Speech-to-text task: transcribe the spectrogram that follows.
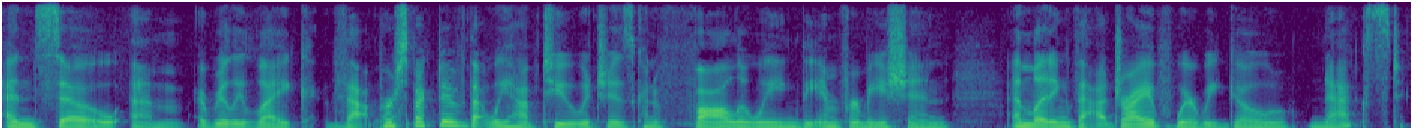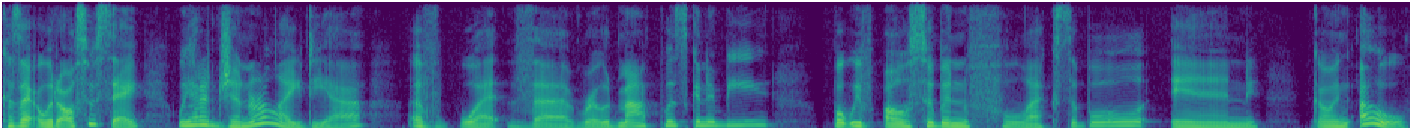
And so um, I really like that perspective that we have too, which is kind of following the information and letting that drive where we go next. Because I would also say we had a general idea of what the roadmap was going to be, but we've also been flexible in going, oh,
